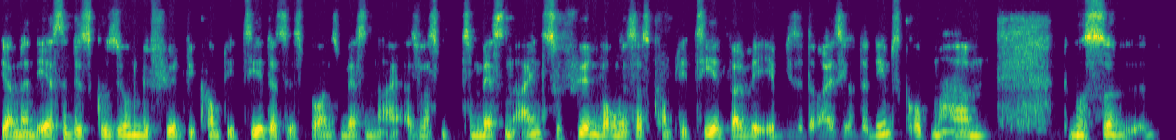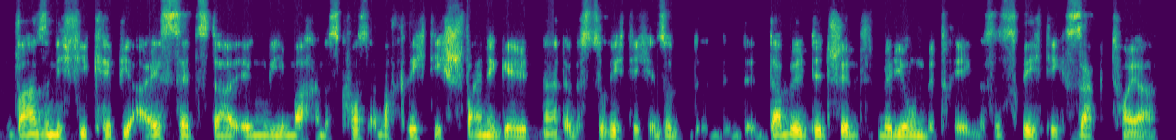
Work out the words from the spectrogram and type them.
wir haben dann erste Diskussion geführt, wie kompliziert das ist, bei uns Messen, also was zum Messen einzuführen. Warum ist das kompliziert? Weil wir eben diese 30 Unternehmensgruppen haben. Du musst so wahnsinnig viel KPI-Sets da irgendwie machen. Das kostet einfach richtig Schweinegeld. Ne? Da bist du richtig in so Double-Digit-Millionenbeträgen. Das ist richtig sackteuer.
